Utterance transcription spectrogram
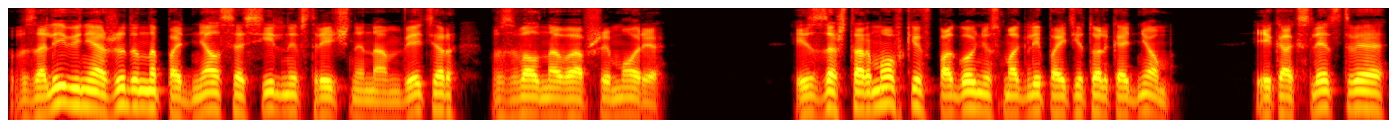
в заливе неожиданно поднялся сильный встречный нам ветер, взволновавший море. Из-за штормовки в погоню смогли пойти только днем, и, как следствие,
